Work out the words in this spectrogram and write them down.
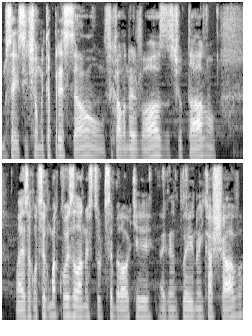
Não sei, sentiam muita pressão, ficavam nervosos, chutavam. Mas aconteceu alguma coisa lá no estúdio CBLOL que a gameplay não encaixava.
